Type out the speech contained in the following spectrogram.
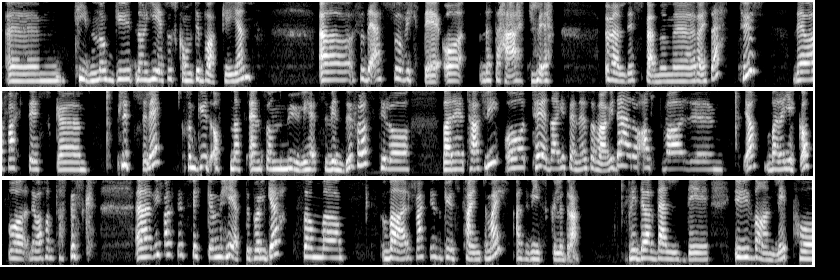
eh, tiden når, Gud, når Jesus kommer tilbake igjen. Uh, så det er så viktig, og dette her ble veldig spennende reise. Tur. Det var faktisk plutselig som Gud åpnet en sånn mulighetsvindu for oss til å bare ta fly, og tre dager senere så var vi der, og alt var Ja, bare gikk opp, og det var fantastisk. Eh, vi faktisk fikk en hetebølge som eh, var faktisk Guds tegn til meg at vi skulle dra. Fordi det var veldig uvanlig på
